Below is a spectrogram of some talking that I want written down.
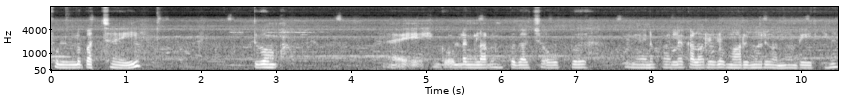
ഫുള്ള് പച്ചയായി. ഇതിപ്പം ഗോൾഡൻ കളറും ഇപ്പോൾ ഇതാ ചുവപ്പ്. അതിന് പല കളറുകൾ മാറി മാറി വന്നുകൊണ്ടേയിരിക്കുന്നു.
